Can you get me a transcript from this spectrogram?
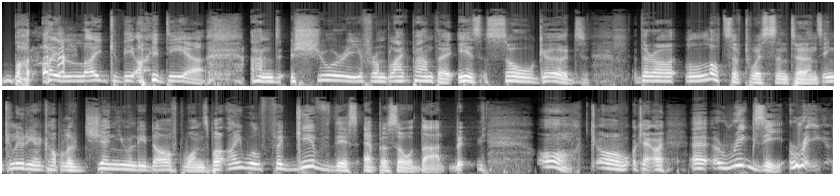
but I like the idea. And Shuri from Black Panther is so good. There are lots of twists and turns, including a couple of genuinely daft ones, but I will forgive this episode that. But, oh, oh, okay. all right. Uh. Rig-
